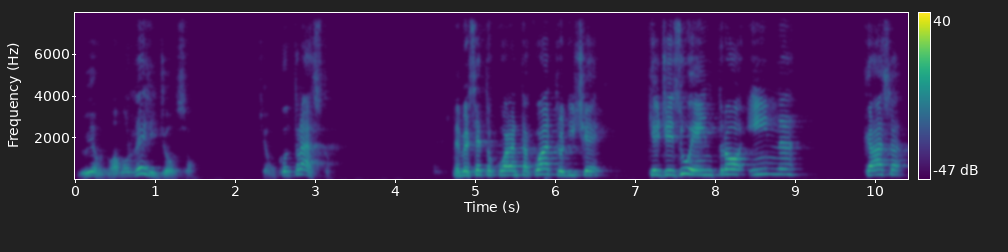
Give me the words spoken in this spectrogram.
lui è un uomo religioso. C'è un contrasto. Nel versetto 44 dice che Gesù entrò in casa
